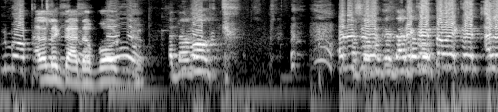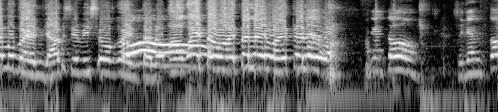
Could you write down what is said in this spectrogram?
lumapit Ano ka dito. nagdadabog? Ka. Ano siya? Ay, kwento, ay, kwento. Alam mo ba yun, Gabs? Yung mismo kwento. no? Oo! Oh, kwento mo. Italay mo, italay mo. Ganito, si ganito.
